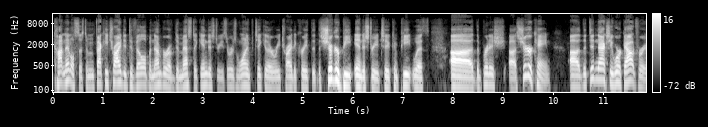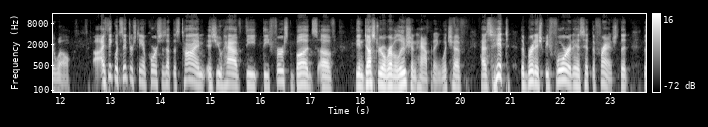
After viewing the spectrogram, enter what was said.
continental system. In fact, he tried to develop a number of domestic industries. There was one in particular where he tried to create the, the sugar beet industry to compete with uh, the British sugar cane. That didn't actually work out very well. I think what's interesting, of course, is at this time is you have the the first buds of the Industrial Revolution happening, which have has hit the British before it has hit the French. That the,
